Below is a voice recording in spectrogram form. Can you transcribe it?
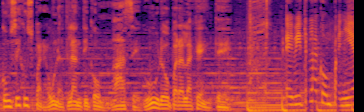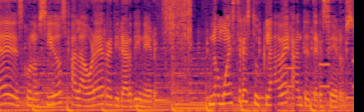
Consejos para un Atlántico más seguro para la gente. Evita la compañía de desconocidos a la hora de retirar dinero. No muestres tu clave ante terceros.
